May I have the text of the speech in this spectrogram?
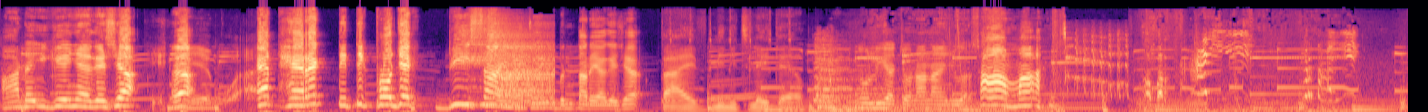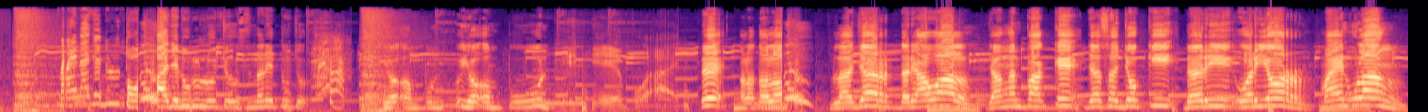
Ada IG-nya ya guys ya. Ya. At herek titik project bisa ini cuy. Bentar ya guys ya. Five minutes later. Lu lihat cok Nana juga sama. Main aja dulu. Tol aja dulu lu cok. Sebenarnya itu cok. Ya ampun, oh, ya ampun. Dek, kalau tolong belajar dari awal. Jangan pakai jasa joki dari warrior. Main ulang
